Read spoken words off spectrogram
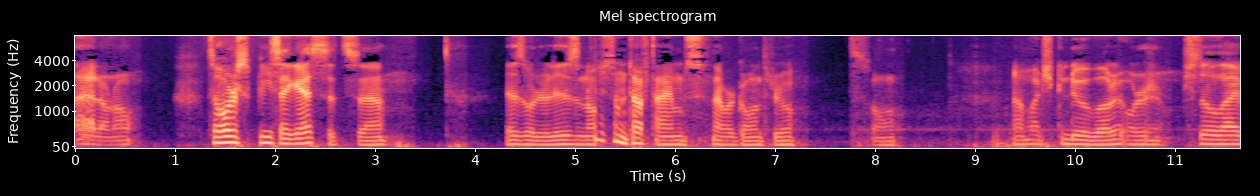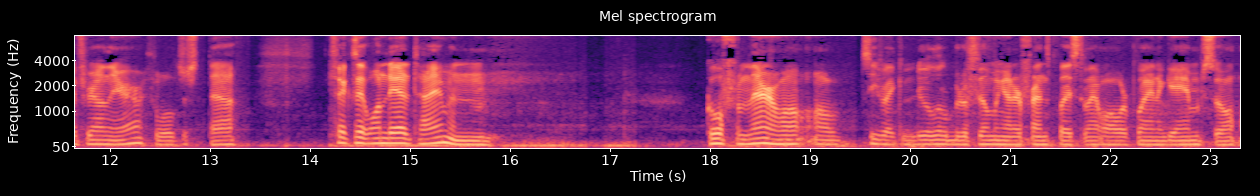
I don't know. It's a horse piece, I guess. It's uh, is what it is. And just some tough times that we're going through. So, not much you can do about it. We're still alive here on the earth. We'll just uh, fix it one day at a time and go from there. Well, I'll see if I can do a little bit of filming at our friend's place tonight while we're playing a game. So,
